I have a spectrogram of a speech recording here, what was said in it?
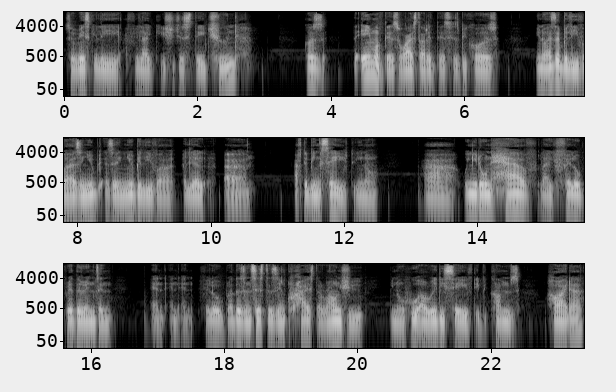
So basically, I feel like you should just stay tuned, because the aim of this, why I started this, is because you know, as a believer, as a new as a new believer, earlier uh, after being saved, you know, uh, when you don't have like fellow brethren and and, and, and fellow brothers and sisters in Christ around you, you know, who are already saved, it becomes harder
